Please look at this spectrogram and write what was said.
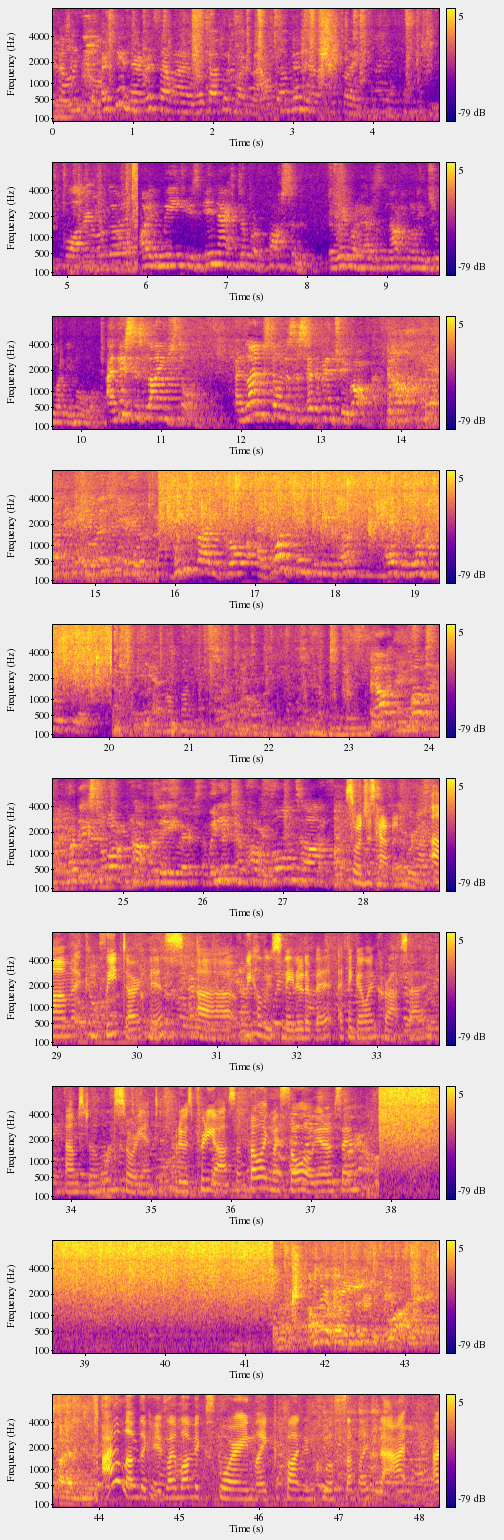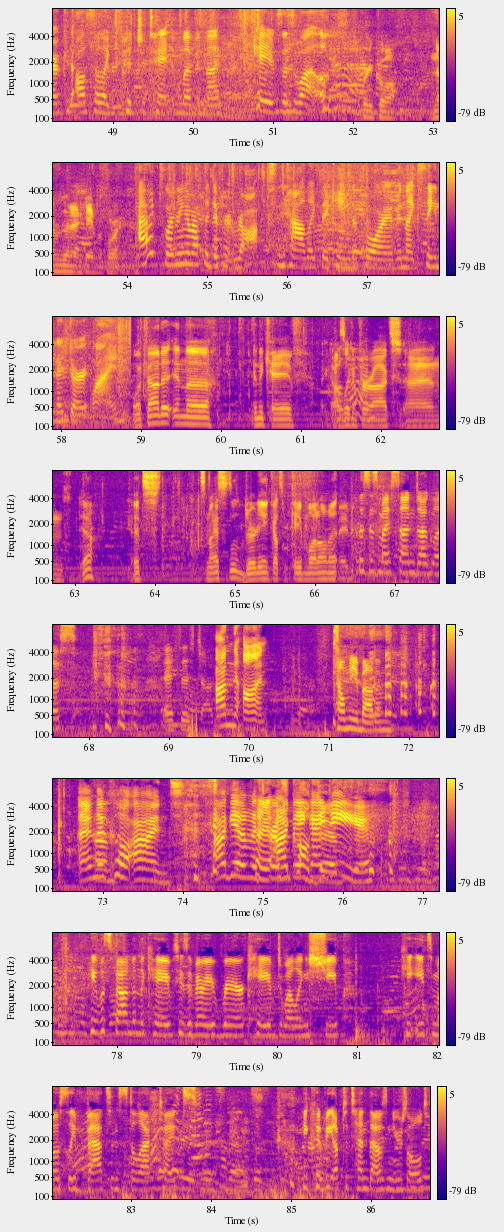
like I get nervous that when I look up with my mouth open, and it's like water will go in. I is inactive or fossil. The river has not running through anymore. And this is limestone. And limestone is a sedimentary rock. These guys grow at one centimeter every 100 years. Properly, we need to have our phones on. So what just happened? Um, complete darkness. Uh, we hallucinated a bit. I think I went cross-eyed. I'm still a little disoriented, but it was pretty awesome. Felt like my soul, you know what I'm saying? I love the caves. I love exploring like fun and cool stuff like that. I could also like pitch a tent and live in the caves as well. Pretty cool. Never been in a cave before. I liked learning about the different rocks and how like they came to form and like seeing the dirt line. Well, I found it in the in the cave. I was oh, looking for rocks, and yeah, it's it's nice, it's a little dirty. And got some cave mud on it. This is my son Douglas. I'm the aunt. Tell me about him. I'm the um, cool aunt. I'll give him his Hey, first I big called ID. He was found in the caves. He's a very rare cave-dwelling sheep. He eats mostly bats and stalactites. He could be up to 10,000 years old.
